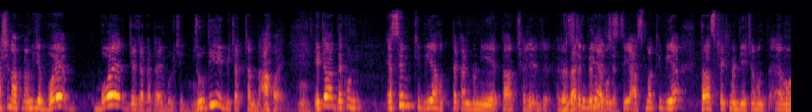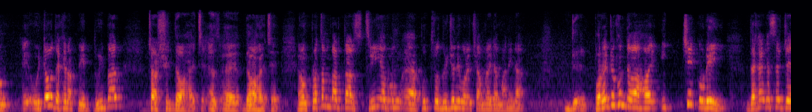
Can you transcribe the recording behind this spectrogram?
আসেন আপনি আমি যে বয়ে বয়ের যে জায়গাটা আমি বলছি যদি এই বিচারটা না হয় এটা দেখুন এস এম কিবরিয়া হত্যাকাণ্ড নিয়ে তার ছেলে রেজা কিবরিয়া এবং স্ত্রী আসমা কিবরিয়া তারা স্টেটমেন্ট দিয়েছে এবং এবং ওইটাও দেখেন আপনি দুইবার চার্জশিট দেওয়া হয়েছে দেওয়া হয়েছে। এবং প্রথমবার তার স্ত্রী এবং পুত্র দুইজনই বলেছে আমরা এটা মানি না। পরে যখন দেওয়া হয় ইচ্ছে করেই দেখা গেছে যে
